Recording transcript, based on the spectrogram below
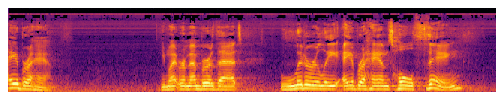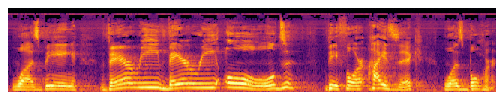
Abraham. You might remember that literally Abraham's whole thing was being very, very old before Isaac was born.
